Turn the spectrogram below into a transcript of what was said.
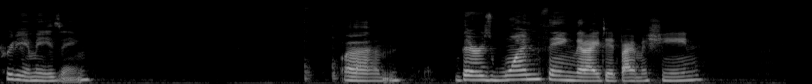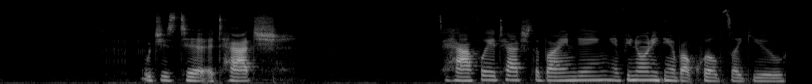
pretty amazing. Um, there's one thing that I did by machine, which is to attach to halfway attach the binding. If you know anything about quilts, like you,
